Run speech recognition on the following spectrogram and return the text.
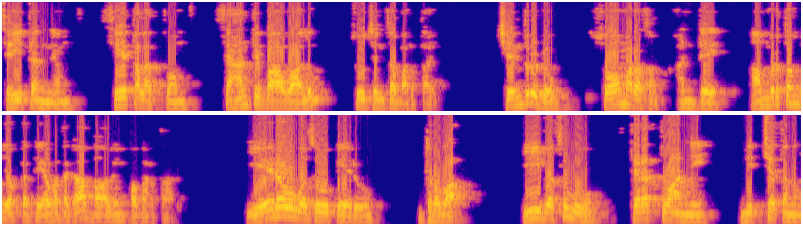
చైతన్యం శీతలత్వం శాంతి భావాలు సూచించబడతాయి. చంద్రుడు సోమరసం అంటే అమృతం యొక్క దేవతగా భావింపబడతాడు. ఏడవ వసువు పేరు ధ్రువ. ఈ వసువు స్థిరత్వాన్ని నిత్యతను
